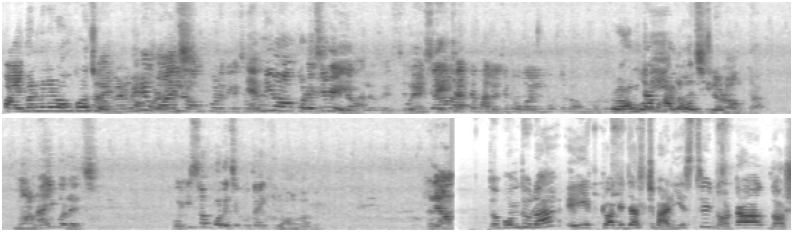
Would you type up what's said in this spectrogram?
পাইমার মেনে রং করেছ? মানে রং করে দিয়েছে। এমনি রং করেছে রে। ভালো হয়েছে। ওইটা- এইটা একটা ভালো হয়েছে। অয়েল মতো রং মতো। রংটা ভালো হয়েছিল রংটা। মানাই বলেছে। ওই সব বলেছে কোথায় কি রং হবে। তাহলে তো বন্ধুরা, এই একটু আগে জাস্ট বাড়ি এসেছি, নটা দশ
